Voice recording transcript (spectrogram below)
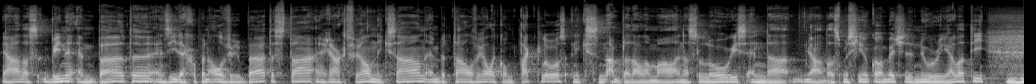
ja, dat is binnen en buiten, en zie dat je op een half uur buiten staat en raakt vooral niks aan en betaal vooral contactloos, en ik snap dat allemaal en dat is logisch en dat, ja, dat is misschien ook wel een beetje de new reality. Mhm.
